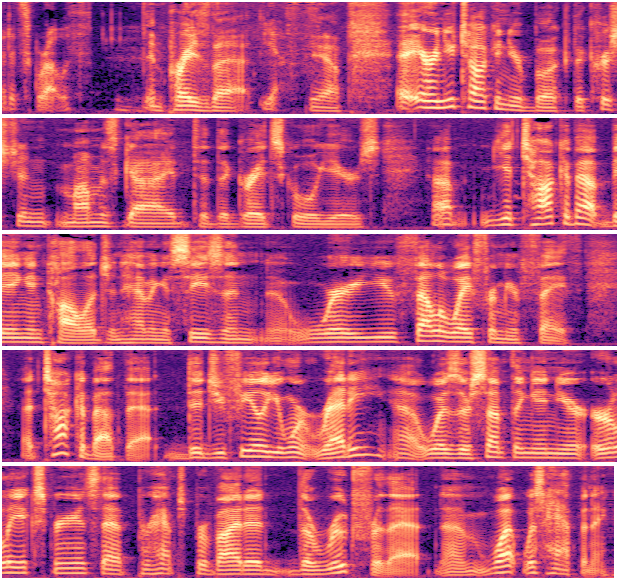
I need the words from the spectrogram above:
that it's growth. And praise that. Yes. Yeah. Erin, you talk in your book, The Christian Mama's Guide to the Grade School Years. Uh, you talk about being in college and having a season uh, where you fell away from your faith. Uh, talk about that. Did you feel you weren't ready? Uh, was there something in your early experience that perhaps provided the root for that? Um, what was happening?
